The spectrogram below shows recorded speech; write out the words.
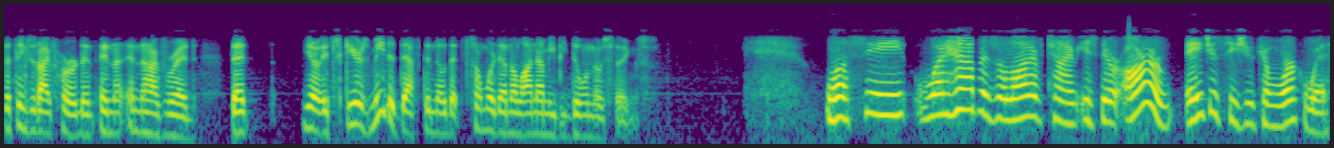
the things that I've heard and, and, and I've read that, you know, it scares me to death to know that somewhere down the line I may be doing those things. Well, see, what happens a lot of time is there are agencies you can work with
